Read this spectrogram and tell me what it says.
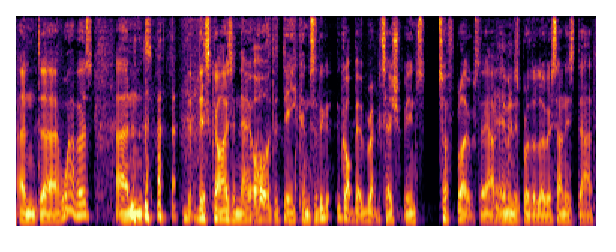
And uh, whatever's. And th- this guy's in there, oh, the deacon. So they've got a bit of reputation being tough blokes. They have him and his brother Lewis and his dad.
